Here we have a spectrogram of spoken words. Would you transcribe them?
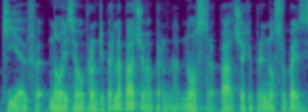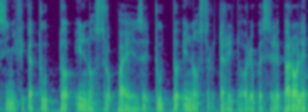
Kiev. Noi siamo pronti per la pace, ma per la nostra pace, che per il nostro paese significa tutto il nostro paese, tutto il nostro territorio. Queste le parole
